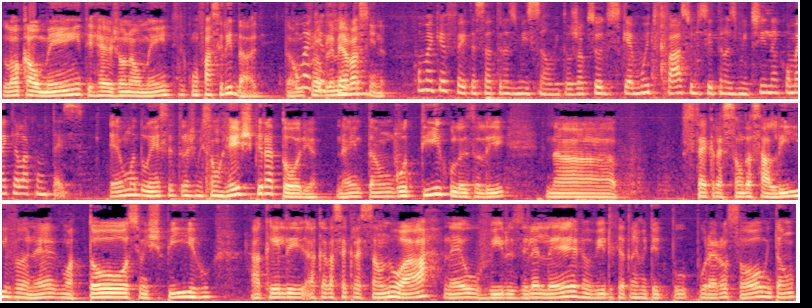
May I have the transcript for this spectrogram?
localmente, regionalmente, com facilidade. Então, como o é, é problema é, é, a vacina. Como é que é feita essa transmissão? Então, já que o senhor disse que é muito fácil de se transmitir, né, como é que ela acontece? É uma doença de transmissão respiratória, né? Então, gotículas ali na secreção da saliva, né? Uma tosse, um espirro, aquele, aquela secreção no ar, né? O vírus ele é leve, é um vírus que é transmitido por, por aerossol, então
